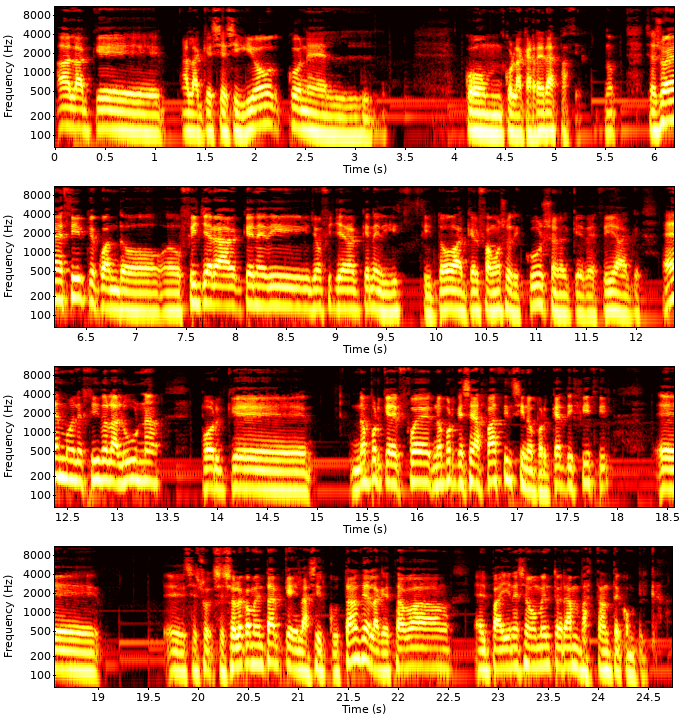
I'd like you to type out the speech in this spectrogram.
a la que a la que se siguió con el con, la carrera espacial. Se suele decir que cuando Fitzgerald Kennedy, John Fitzgerald Kennedy citó aquel famoso discurso en el que decía que hemos elegido la luna porque no porque fue no porque sea fácil, sino porque es difícil. Eh, eh, se, suele comentar que las circunstancias en las que estaba el país en ese momento eran bastante complicadas.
